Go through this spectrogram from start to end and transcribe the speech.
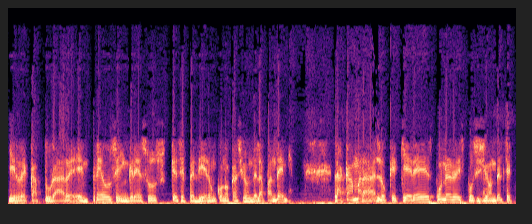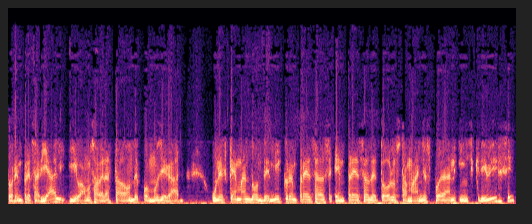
y recapturar empleos e ingresos que se perdieron con ocasión de la pandemia. La Cámara lo que quiere es poner a disposición del sector empresarial y vamos a ver hasta dónde podemos llegar. Un esquema en donde microempresas, empresas de todos los tamaños puedan inscribirse,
